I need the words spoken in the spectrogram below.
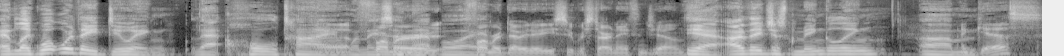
And like, what were they doing that whole time uh, when they former sent that boy? former WWE superstar Nathan Jones. Yeah, are they just mingling? I Um, guess.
